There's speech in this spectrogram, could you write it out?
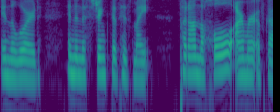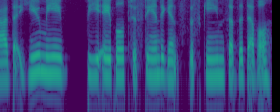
in the Lord and in the strength of his might put on the whole armor of God that you may be able to stand against the schemes of the devil.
